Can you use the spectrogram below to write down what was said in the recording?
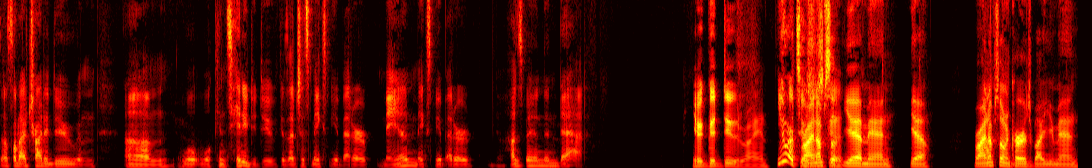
that's what i try to do and um will will continue to do because that just makes me a better man makes me a better husband and dad you're a good dude, Ryan. you are too Ryan, I'm so good. yeah, man. Yeah. Ryan, I'm so encouraged by you, man.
